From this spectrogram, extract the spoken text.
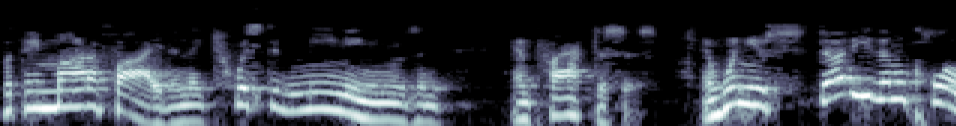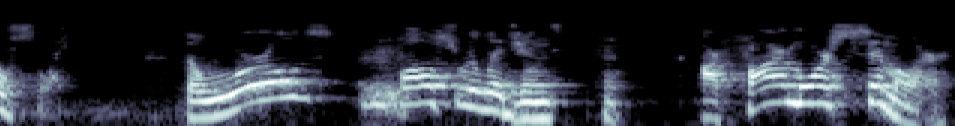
But they modified and they twisted meanings and, and practices. And when you study them closely, the world's false religions are far more similar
